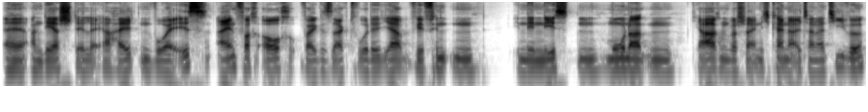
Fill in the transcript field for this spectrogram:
äh, an der Stelle erhalten, wo er ist. Einfach auch, weil gesagt wurde, ja, wir finden in den nächsten Monaten, Jahren wahrscheinlich keine Alternative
